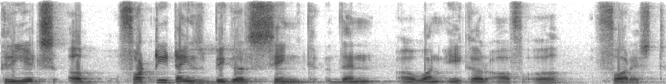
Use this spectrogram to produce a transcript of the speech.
creates a 40 times bigger sink than a one acre of a forest.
